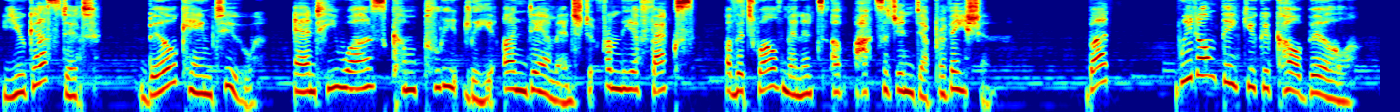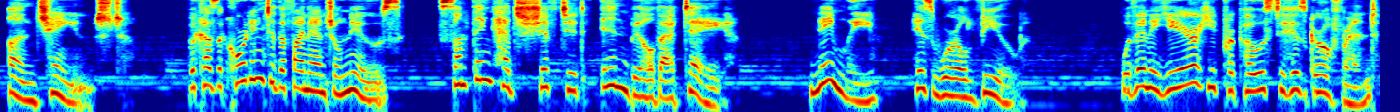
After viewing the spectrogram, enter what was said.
you guessed it, Bill came to, and he was completely undamaged from the effects of the 12 minutes of oxygen deprivation. But we don't think you could call Bill unchanged. Because according to the financial news, something had shifted in Bill that day, namely, his worldview. Within a year, he'd proposed to his girlfriend,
